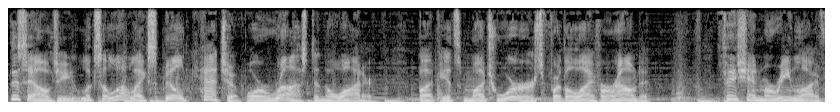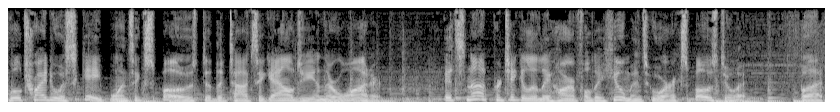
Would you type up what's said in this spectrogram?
This algae looks a lot like spilled ketchup or rust in the water, but it's much worse for the life around it. Fish and marine life will try to escape once exposed to the toxic algae in their water. It's not particularly harmful to humans who are exposed to it. But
